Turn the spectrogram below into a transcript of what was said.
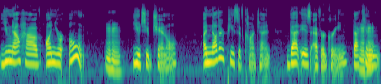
you now have on your own mm-hmm. YouTube channel another piece of content that is evergreen, that mm-hmm. can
